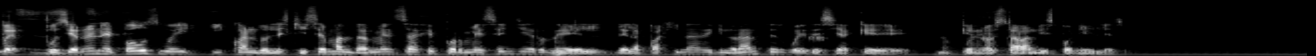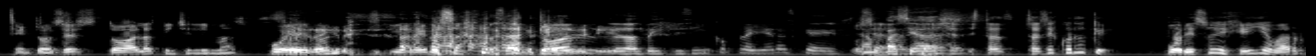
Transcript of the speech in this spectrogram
pues, pusieron en el post, güey, y cuando les quise mandar mensaje por Messenger del- de la página de Ignorantes, güey, decía que, No que no estaban disponibles. güey. Entonces, todas las pinches limas fueron y regresaron. O sea, todas las 25 playeras que O Están sea, paseadas. ¿estás, ¿Estás de acuerdo que por eso dejé de llevar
